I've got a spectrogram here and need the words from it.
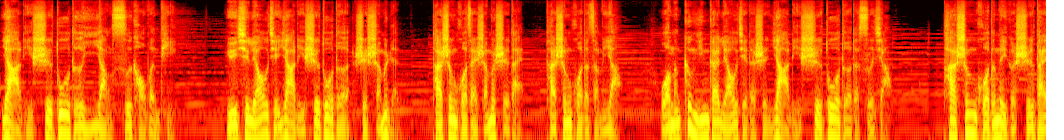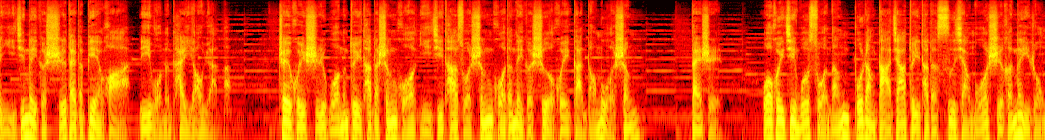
亚里士多德一样思考问题。与其了解亚里士多德是什么人，他生活在什么时代，他生活的怎么样，我们更应该了解的是亚里士多德的思想。他生活的那个时代以及那个时代的变化离我们太遥远了，这会使我们对他的生活以及他所生活的那个社会感到陌生。但是。我会尽我所能，不让大家对他的思想模式和内容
